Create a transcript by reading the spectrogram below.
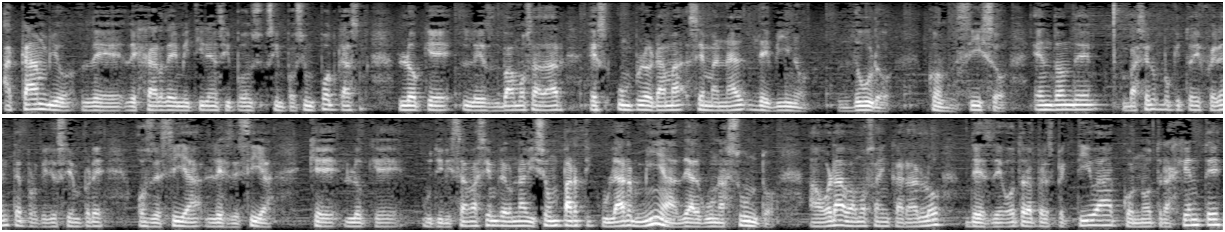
a cambio de dejar de emitir en Symposium Podcast, lo que les vamos a dar es un programa semanal de vino duro, conciso, en donde va a ser un poquito diferente porque yo siempre os decía, les decía, que lo que utilizaba siempre era una visión particular mía de algún asunto. Ahora vamos a encararlo desde otra perspectiva, con otra gente,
